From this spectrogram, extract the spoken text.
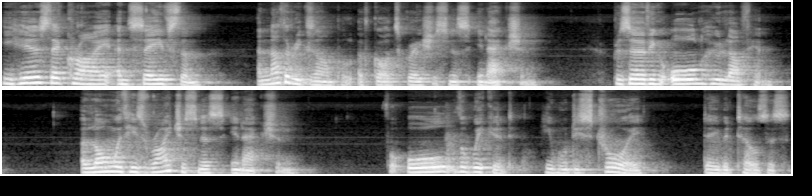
He hears their cry and saves them, another example of God's graciousness in action, preserving all who love him, along with his righteousness in action. For all the wicked he will destroy David tells us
